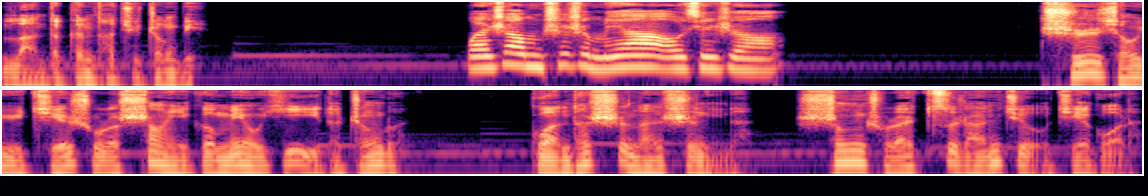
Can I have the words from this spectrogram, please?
懒得跟他去争辩。晚上我们吃什么呀，欧先生？池小雨结束了上一个没有意义的争论，管他是男是女的，生出来自然就有结果了。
